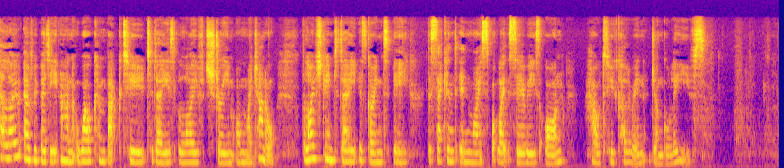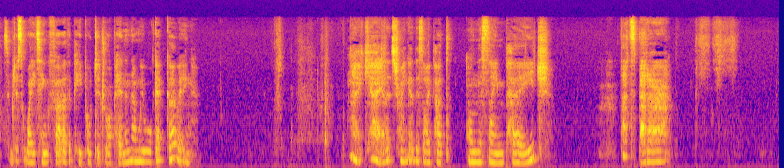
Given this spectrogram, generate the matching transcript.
hello everybody and welcome back to today's live stream on my channel. The live stream today is going to be the second in my spotlight series on how to colour in jungle leaves. So I'm just waiting for other people to drop in and then we will get going. Okay, let's try and get this iPad on the same page. That's better.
